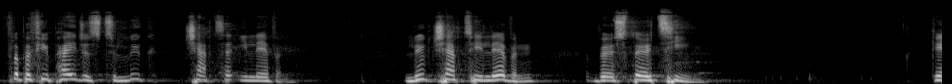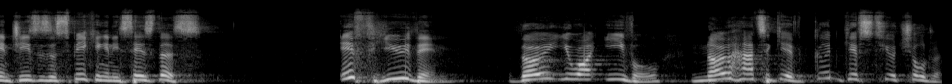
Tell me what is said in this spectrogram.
flip a few pages to Luke chapter 11. Luke chapter 11, verse 13. Again, Jesus is speaking and he says this If you then, though you are evil, know how to give good gifts to your children,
